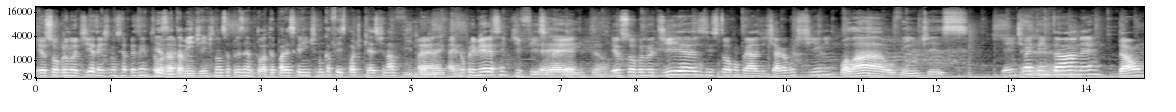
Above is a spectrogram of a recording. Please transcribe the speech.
Eu sou o Bruno Dias, a gente não se apresentou. Né? Exatamente, né? a gente não se apresentou. Até parece que a gente nunca fez podcast na vida, é, né? Cara? É que o primeiro é sempre difícil, é, né? Então. Eu sou o Bruno Dias, estou acompanhado de Thiago Agostini. Olá, ouvintes. E a gente vai é... tentar, né, dar um,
